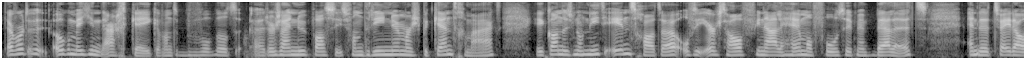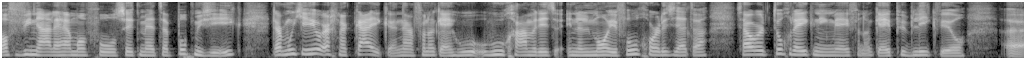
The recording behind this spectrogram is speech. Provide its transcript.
Daar wordt ook een beetje naar gekeken. Want bijvoorbeeld, eh, er zijn nu pas iets van drie nummers bekendgemaakt. Je kan dus nog niet inschatten of de eerste halve finale helemaal vol zit met ballads. En de tweede halve finale helemaal vol zit met eh, popmuziek. Daar moet je heel erg naar kijken. Naar van oké, hoe, hoe gaan we dit in een mooie volgorde zetten? Zou er toch rekening mee van oké, publiek wil eh,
